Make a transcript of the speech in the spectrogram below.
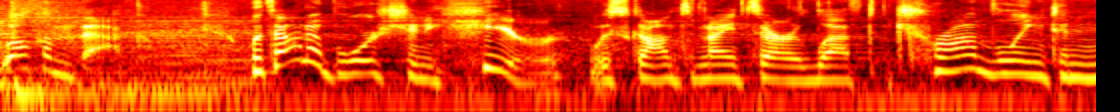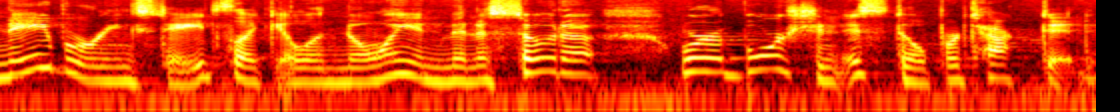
Welcome back. Without abortion here, Wisconsinites are left traveling to neighboring states like Illinois and Minnesota, where abortion is still protected.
